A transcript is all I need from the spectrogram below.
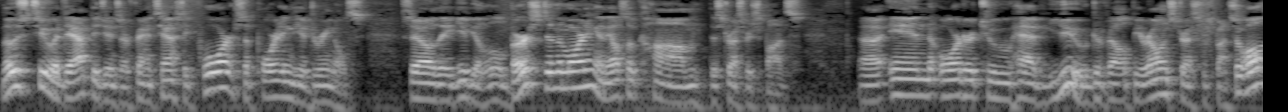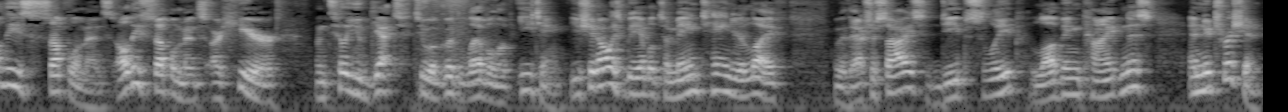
those two adaptogens are fantastic for supporting the adrenals. So they give you a little burst in the morning and they also calm the stress response uh, in order to have you develop your own stress response. So all these supplements, all these supplements are here until you get to a good level of eating. You should always be able to maintain your life with exercise, deep sleep, loving kindness, and nutrition.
